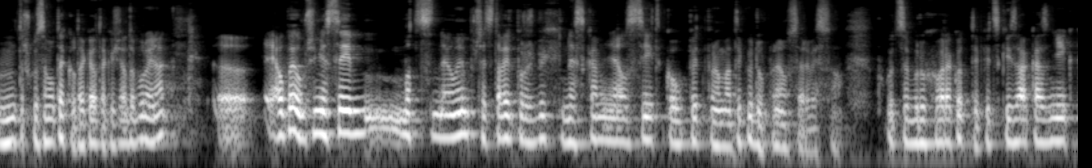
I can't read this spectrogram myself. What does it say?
Hmm, trošku jsem otekl, tak jo, tak ještě na to budu jinak. Eh, já úplně upřímně si moc neumím představit, proč bych dneska měl si jít koupit pneumatiku do pneuservisu. Pokud se budu chovat jako typický zákazník,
